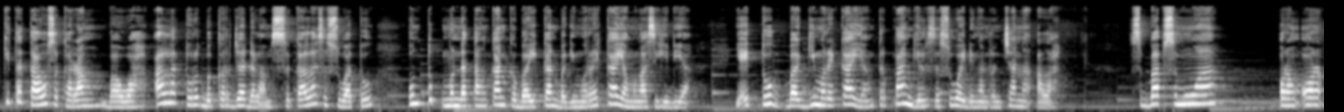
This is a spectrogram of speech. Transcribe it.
Kita tahu sekarang bahwa Allah turut bekerja dalam segala sesuatu untuk mendatangkan kebaikan bagi mereka yang mengasihi Dia, yaitu bagi mereka yang terpanggil sesuai dengan rencana Allah. Sebab semua orang-orang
